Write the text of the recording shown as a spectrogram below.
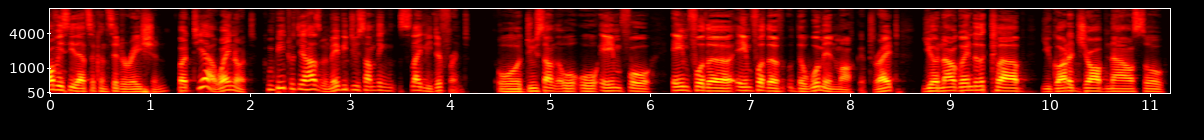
Obviously that's a consideration, but yeah, why not compete with your husband? Maybe do something slightly different, or do something, or, or aim for aim for the aim for the the women market. Right? You're now going to the club. You got a job now, so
